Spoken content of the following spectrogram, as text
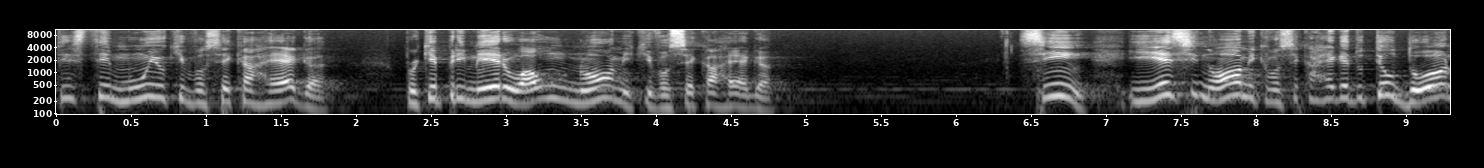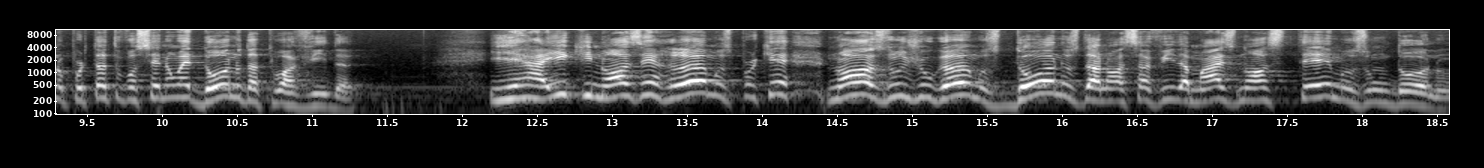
testemunho que você carrega, porque primeiro há um nome que você carrega. Sim, e esse nome que você carrega é do teu dono, portanto você não é dono da tua vida. E é aí que nós erramos, porque nós nos julgamos donos da nossa vida, mas nós temos um dono.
